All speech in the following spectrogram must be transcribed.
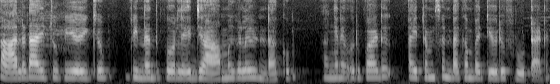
സാലഡായിട്ട് ഉപയോഗിക്കും. പിന്നെ അതുപോലെ ജാമുകൾ ഉണ്ടാക്കും. അങ്ങനെ ഒരുപാട് ഐറ്റംസ് ഉണ്ടാക്കാൻ പറ്റിയ ഒരു ഫ്രൂട്ടാണ്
